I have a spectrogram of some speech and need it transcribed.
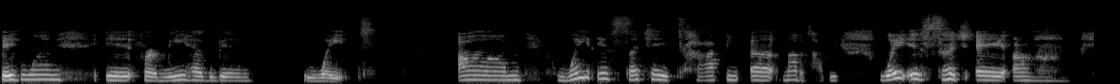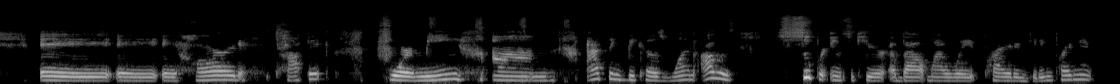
big one it for me has been weight. Um, weight is such a topic. Uh, not a topic. Weight is such a um a a a hard topic for me. Um, I think because one, I was super insecure about my weight prior to getting pregnant.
